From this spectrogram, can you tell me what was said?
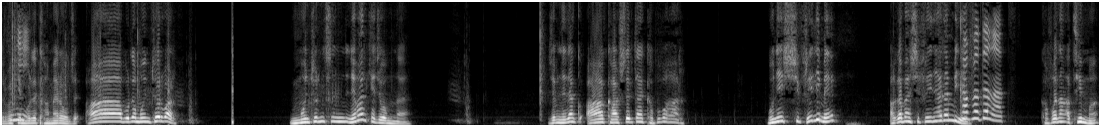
Dur bakayım burada kamera olacak. Aa burada monitör var. Monitörün içinde ne var ki acaba bunda? Acaba neden? Aa karşıda bir tane kapı var. Bu ne şifreli mi? Aga ben şifreyi nereden bileyim? Kafadan at. Kafadan atayım mı?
